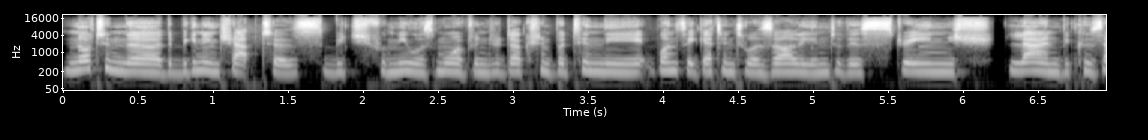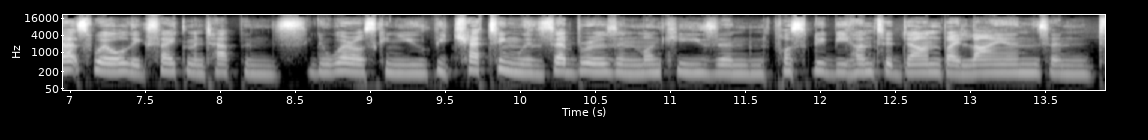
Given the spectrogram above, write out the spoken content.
not in the, the beginning chapters, which for me was more of an introduction, but in the once they get into Azali, into this strange land, because that's where all the excitement happens. You know, where else can you be chatting with zebras and monkeys and possibly be hunted down by lions and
